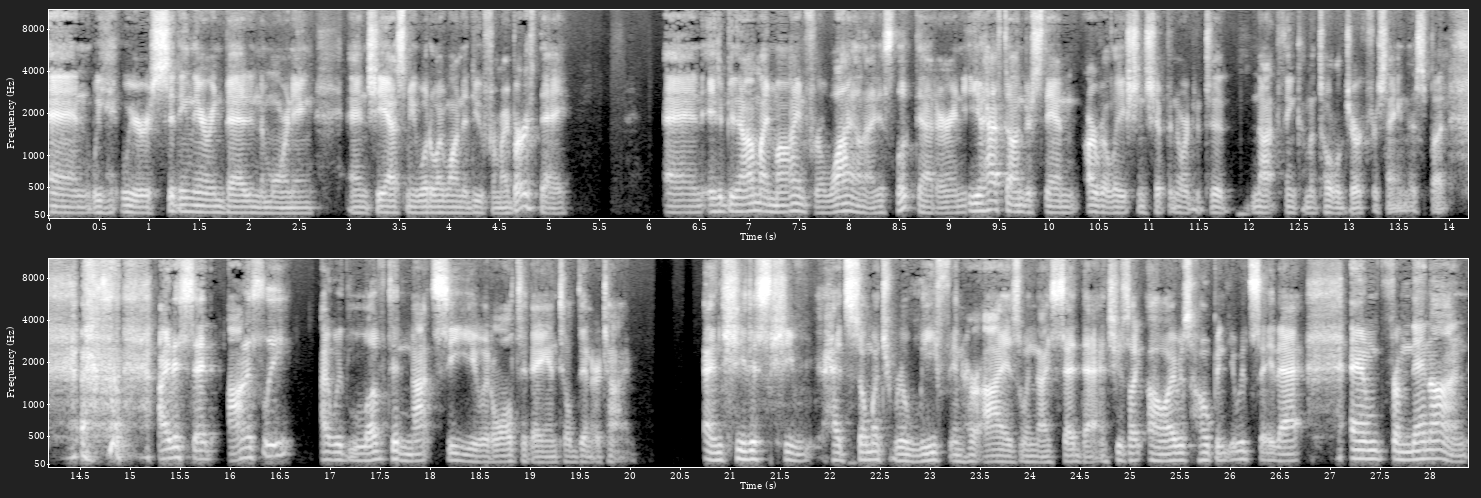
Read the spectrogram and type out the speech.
And we we were sitting there in bed in the morning and she asked me what do i want to do for my birthday? And it had been on my mind for a while and i just looked at her and you have to understand our relationship in order to not think i'm a total jerk for saying this but i just said honestly i would love to not see you at all today until dinner time. And she just she had so much relief in her eyes when i said that. And she was like oh i was hoping you would say that. And from then on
